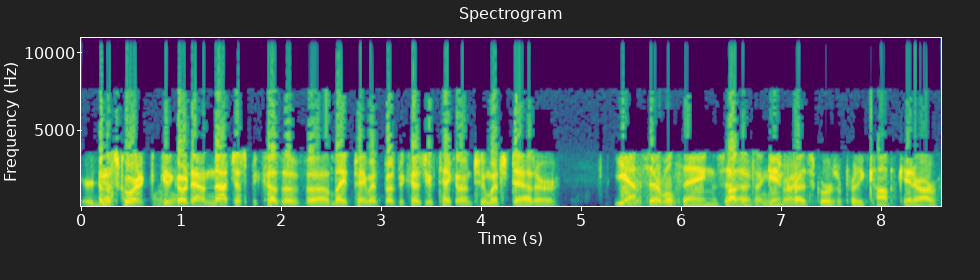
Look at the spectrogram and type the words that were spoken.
You're and the score can go down not just because of uh, late payment, but because you've taken on too much debt or yeah, several things. Other uh, things, again, right. credit scores are pretty complicated. Our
